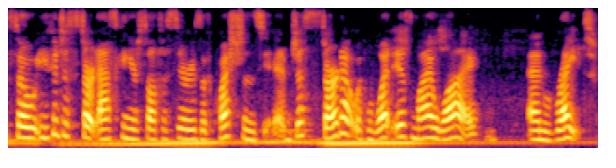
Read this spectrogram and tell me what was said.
So you can just start asking yourself a series of questions. Just start out with what is my why and write.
